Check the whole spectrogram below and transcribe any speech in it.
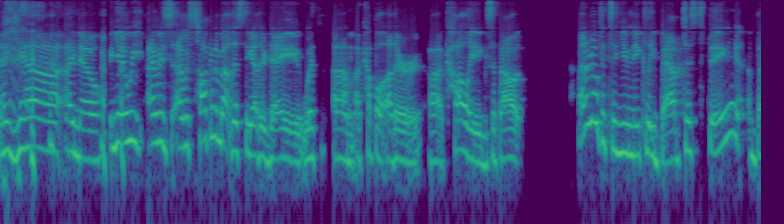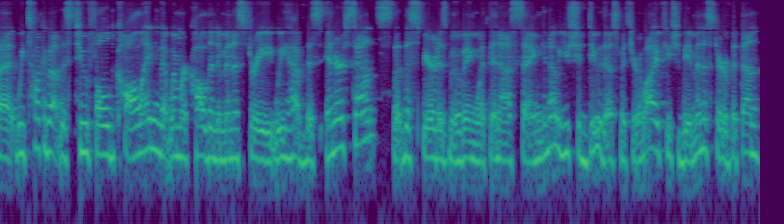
Uh, yeah, I know. You know, we I was I was talking about this the other day with um, a couple other uh, colleagues about I don't know if it's a uniquely Baptist thing, but we talk about this twofold calling that when we're called into ministry, we have this inner sense that the Spirit is moving within us, saying, you know, you should do this with your life, you should be a minister. But then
